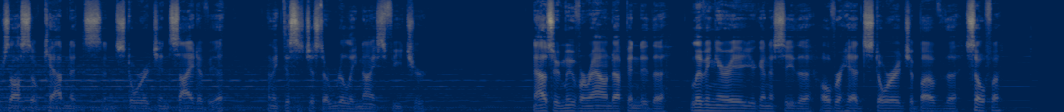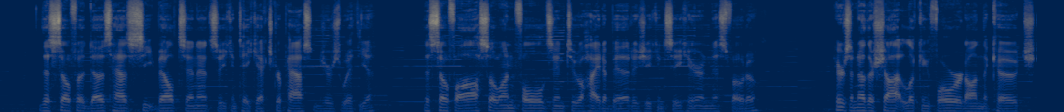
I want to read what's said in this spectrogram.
There's also cabinets and storage inside of it. I think this is just a really nice feature. Now as we move around up into the living area, you're going to see the overhead storage above the sofa. This sofa does has seat belts in it, so you can take extra passengers with you. The sofa also unfolds into a hide-a-bed, as you can see here in this photo. Here's another shot looking forward on the coach.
